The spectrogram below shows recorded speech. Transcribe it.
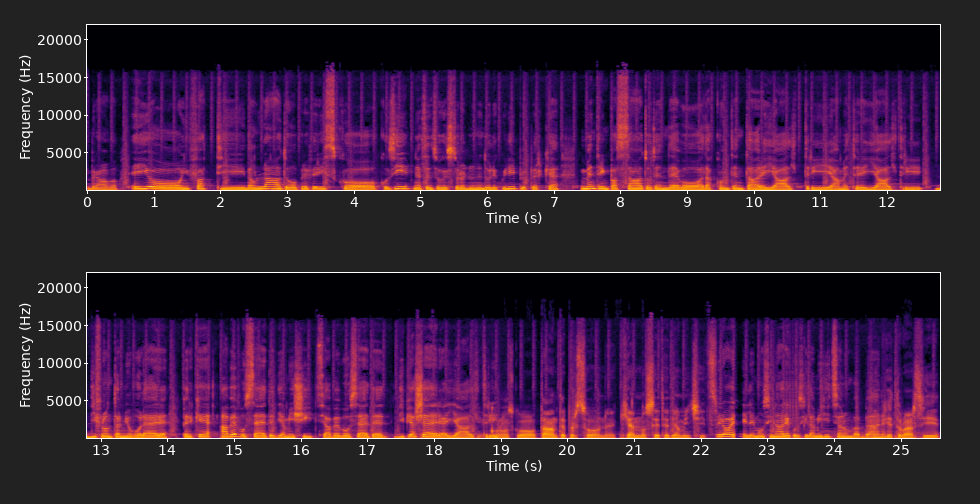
Bravo. E io infatti da un lato preferisco così, nel senso che sto raggiungendo l'equilibrio perché mentre in passato tendevo ad accontentare gli altri, a mettere gli altri di fronte al mio volere, perché avevo sete di amicizia, avevo sete di piacere agli altri. Conosco tante persone che hanno sete di amicizia. Però elemosinare così l'amicizia non va bene. Anche trovarsi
